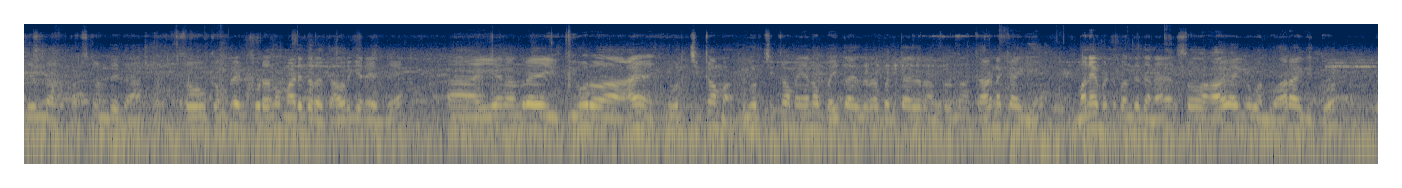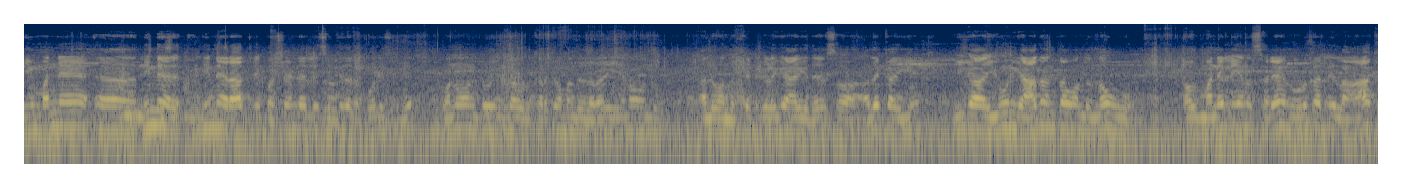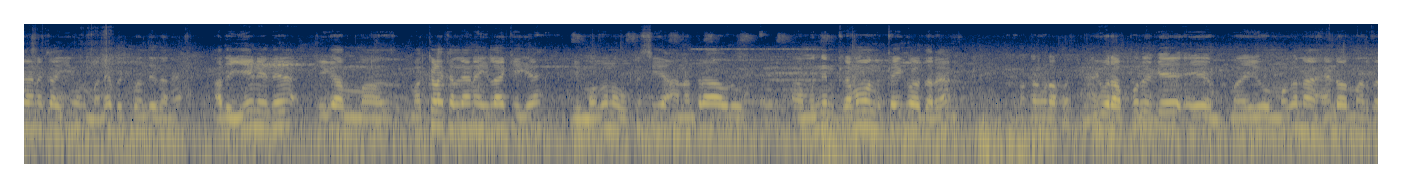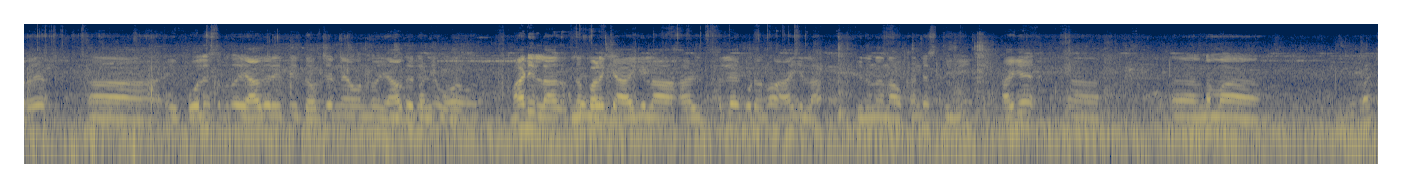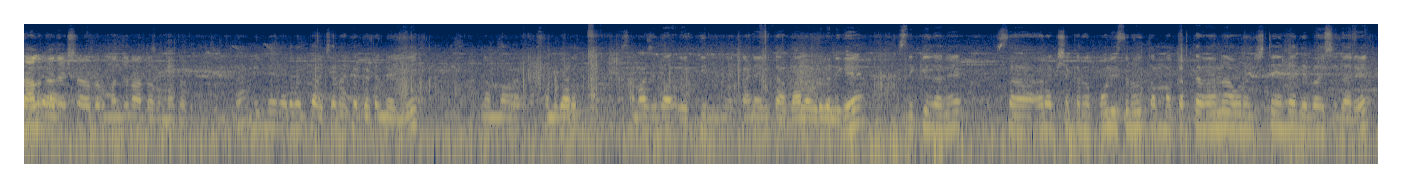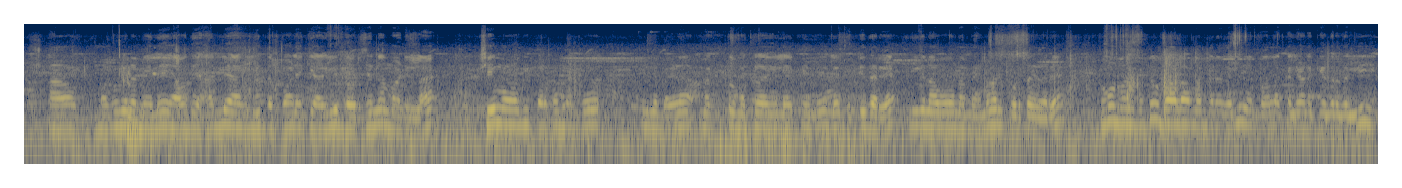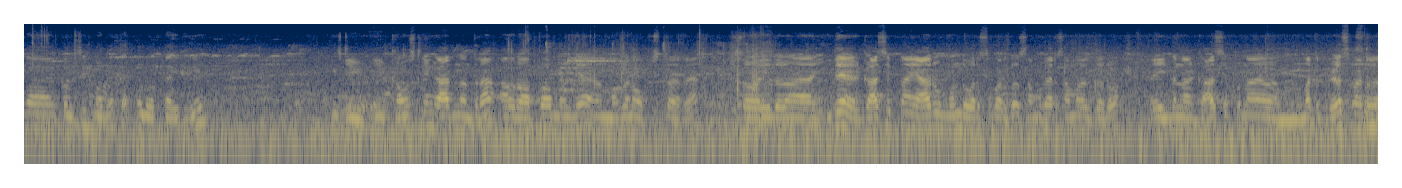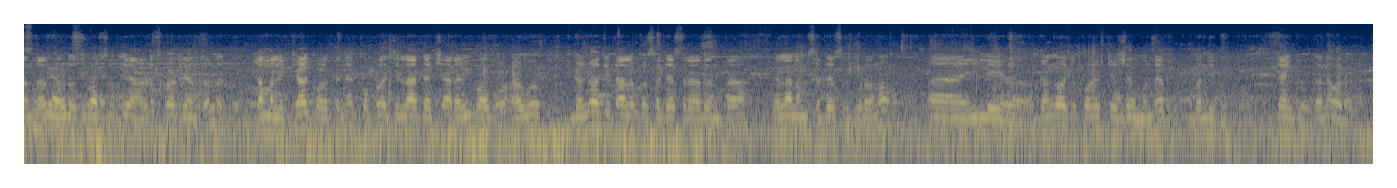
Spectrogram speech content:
ಸಂಬಂಧದಿಂದ ತಪ್ಸ್ಕೊಂಡಿದ್ದ so complaint ಕೂಡ ಮಾಡಿದ್ದಾರೆ ತಾವರೆಗೆರೆಯಲ್ಲಿ. ಏನಂದರೆ ಇವರು ಇವ್ರ ಚಿಕ್ಕಮ್ಮ ಇವ್ರ ಚಿಕ್ಕಮ್ಮ ಏನೋ ಬೈತಾ ಇದ್ದಾರೆ ಬಡಿತಾ ಇದ್ದಾರೆ ಅಂತ ಕಾರಣಕ್ಕಾಗಿ ಮನೆ ಬಿಟ್ಟು ಬಂದಿದ್ದಾನೆ. ಸೊ ಹಾಗಾಗಿ ಒಂದು ವಾರ ಆಗಿತ್ತು. ಈ ಮೊನ್ನೆ ನಿನ್ನೆ ನಿನ್ನೆ ರಾತ್ರಿ ಬಸ್ ಸ್ಟ್ಯಾಂಡಲ್ಲಿ ಸಿಕ್ಕಿದ್ದಾರೆ ಪೊಲೀಸರಿಗೆ. ಒನ್ ಒನ್ ಟೂ ಇಂದ ಅವ್ರು ಕರ್ಕೊಂಬಂದಿದ್ದಾರೆ ಏನೋ ಒಂದು, ಅಲ್ಲಿ ಒಂದು ಕೆಟ್ಟಗಳಿಗೆ ಆಗಿದೆ. ಸೊ ಅದಕ್ಕಾಗಿ ಈಗ ಇವನಿಗೆ ಆದಂಥ ಒಂದು ನೋವು ಅವ್ರ ಮನೇಲಿ ಏನು ಸರಿಯಾಗಿ ನೋಡ್ಕೊಲಿಲ್ಲ ಆ ಕಾರಣಕ್ಕಾಗಿ ಇವನು ಮನೆ ಬಿಟ್ಟು ಬಂದಿದ್ದಾನೆ. ಅದು ಏನಿದೆ, ಈಗ ಮಕ್ಕಳ ಕಲ್ಯಾಣ ಇಲಾಖೆಗೆ ಈ ಮಗುನ ಒಪ್ಪಿಸಿ, ಆ ನಂತರ ಅವರು ಮುಂದಿನ ಕ್ರಮವನ್ನು ಕೈಗೊಳ್ತಾರೆ. ಇವರ ಅಪ್ಪರಿಗೆ ಇವ್ರ ಮಗನ ಹ್ಯಾಂಡ್ ಓವರ್ ಮಾಡ್ತಾರೆ ಈ ಪೊಲೀಸರದ್ದು ಯಾವುದೇ ರೀತಿ ದೌರ್ಜನ್ಯವನ್ನು ಯಾವುದೇ ರೀತಿ ಮಾಡಿಲ್ಲ. ದಬ್ಬಾಳಿಕೆ ಆಗಿಲ್ಲ. ಹಲ್ಲೆ ಕೂಡ ಆಗಿಲ್ಲ. ಇದನ್ನು ನಾವು ಖಂಡಿಸ್ತೀವಿ. ಹಾಗೆ ನಮ್ಮ ತಾಲೂಕು ಅಧ್ಯಕ್ಷರಾದ ಮಂಜುನಾಥ್ ಅವರು ಮಾತಾಡ್ತಾರೆ. ನಿನ್ನೆ ನಡೆದಂಥ ಅಚಾನಕ ಘಟನೆಯಲ್ಲಿ ನಮ್ಮ ಸಮಗಾರ ಸಮಾಜದ ವ್ಯಕ್ತಿ ನಿನ್ನೆ ಕಾಣೆಯಾಗಿದ್ದ ಬಾಲ ಹುಡುಗನಿಗೆ ಸಿಕ್ಕಿದ್ದಾನೆ. ಸ ಆರಕ್ಷಕರು, ಪೊಲೀಸರು ತಮ್ಮ ಕರ್ತವ್ಯವನ್ನು ಅವರು ನಿಷ್ಠೆಯಿಂದ ನಿಭಾಯಿಸಿದ್ದಾರೆ. ಆ ಮಗುವಿನ ಮೇಲೆ ಯಾವುದೇ ಹಲ್ಲೆ ಆಗಲಿ, ದಬ್ಬಾಳಿಕೆ ಆಗಲಿ ದೌರ್ಜನ್ಯ ಮಾಡಿಲ್ಲ. ಕ್ಷೇಮವಾಗಿ ಕರ್ಕೊಂಡ್ಬಂದು ಇಲ್ಲಿ ಮಹಿಳಾ ಮತ್ತು ಮಕ್ಕಳ ಇಲಾಖೆಯಲ್ಲಿ ಇಲ್ಲೇ ಬಿಟ್ಟಿದ್ದಾರೆ. ಈಗ ನಾವು ನಮ್ಮ ಹೆಣ್ಣವರಿಗೆ ಕೊಡ್ತಾ ಇದ್ದಾರೆ. ತೊಗೊಂಡು ಬಂದ್ಬಿಟ್ಟು ಬಾಲ ಮಂದಿರದಲ್ಲಿ, ಬಾಲ ಕಲ್ಯಾಣ ಕೇಂದ್ರದಲ್ಲಿ ಈಗ ಕೌನ್ಸಿಲಿಂಗ್ ಮಾಡೋದು ಕರ್ಕೊಂಡು ಹೋಗ್ತಾ ಇದ್ವಿ ಈ ಈ ಕೌನ್ಸ್ಲಿಂಗ್ ಆದ ನಂತರ ಅವರು ಅಪ್ಪ, ಅಮ್ಮಗೆ, ಮಗನ ಒಪ್ಪಿಸ್ತಾರೆ ಸೊ ಇದನ್ನ ಇದೇ, ಗಾಸಿಪ್ನ ಯಾರು ಮುಂದುವರಿಸಬಾರ್ದು. ಸಮಗಾರ ಸಮಾಜದವರು ಇದನ್ನ ಗಾಸಿಪ್ನ ಮತ್ತೆ ಬೆಳೆಸಬಾರ್ದು ಅಂತ ಸುದ್ದಿ ಹರಡಿಸ್ಬಾರ್ದು ಅಂತಂದು ತಮ್ಮಲ್ಲಿ ಕೇಳ್ಕೊಳ್ತೇನೆ. ಕೊಪ್ಪಳ ಜಿಲ್ಲಾಧ್ಯಕ್ಷ ರವಿಬಾಬು ಹಾಗೂ ಗಂಗಾವತಿ ತಾಲೂಕು ಸದಸ್ಯರಾದಂಥ ಎಲ್ಲ ನಮ್ಮ ಸದಸ್ಯರು ಕೂಡ ಇಲ್ಲಿ ಗಂಗಾವತಿ ಪೊಲೀಸ್ ಸ್ಟೇಷನ್ ಮುಂದೆ ಬಂದಿದ್ದೀವಿ ಥ್ಯಾಂಕ್ ಯು ಧನ್ಯವಾದಗಳು.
